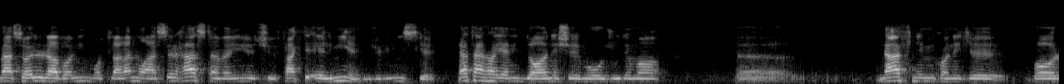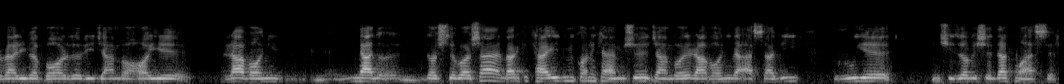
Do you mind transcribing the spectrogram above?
مسائل روانی مطلقا موثر هستن و این یه فکت علمیه اینجوری نیست که نه تنها یعنی دانش موجود ما نفی نمی‌کنه که باروری و بارداری جنبه های روانی داشته باشن بلکه تایید می‌کنه که همیشه جنبه های روانی و عصبی روی این چیزها به شدت موثر.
